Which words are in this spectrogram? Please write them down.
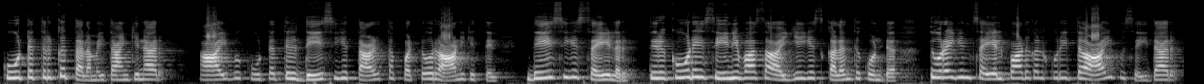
கூட்டத்திற்கு தலைமை தாங்கினார். ஆய்வு கூட்டத்தில் தேசிய தாழ்த்தப்பட்டோர் ஆணையத்தின் தேசிய செயலர் திரு. கூடை சீனிவாச ஐஏஎஸ் கலந்து கொண்டு துறையின் செயல்பாடுகள் குறித்து ஆய்வு செய்தார்.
